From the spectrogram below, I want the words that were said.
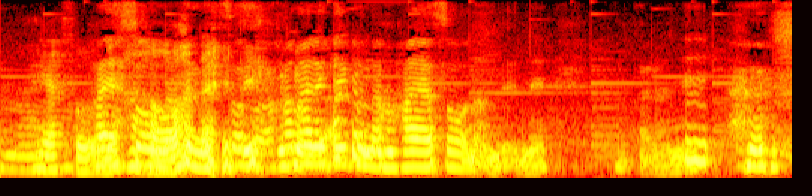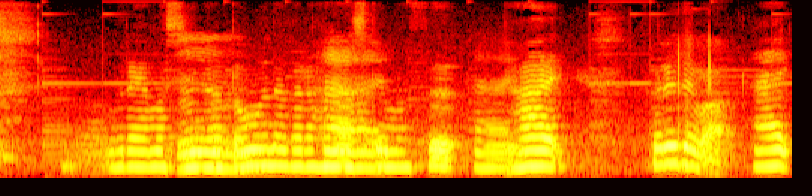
あの早そうね。早そうなんで離れていくのが。そうそう離れていくのが早そうなんでね。だからね、羨ましいなと思いながら話してます。はい。はい。それでは、はい。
